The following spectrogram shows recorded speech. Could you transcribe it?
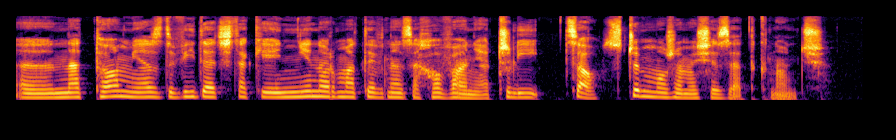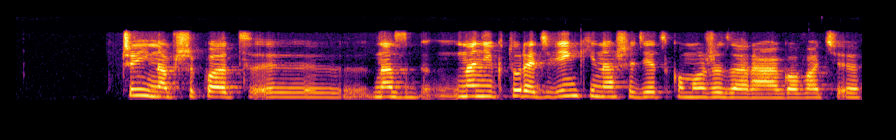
E, natomiast widać takie nienormatywne zachowania, czyli co? Z czym możemy się zetknąć? Czyli na przykład y, na, na, niektóre dźwięki nasze dziecko może zareagować y,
